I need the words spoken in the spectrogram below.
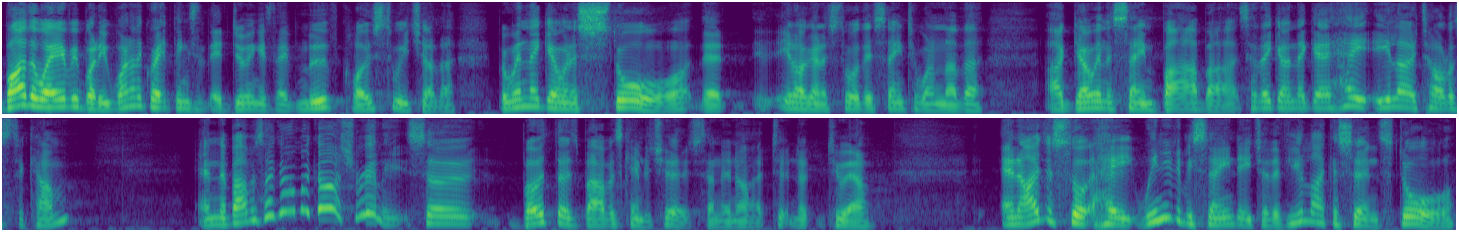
By the way, everybody, one of the great things that they're doing is they've moved close to each other. But when they go in a store, that Eli go in a store, they're saying to one another, uh, "Go in the same barber." So they go and they go, "Hey, Eli told us to come," and the barber's like, "Oh my gosh, really?" So both those barbers came to church Sunday night to, to our, and I just thought, "Hey, we need to be saying to each other, if you like a certain store."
